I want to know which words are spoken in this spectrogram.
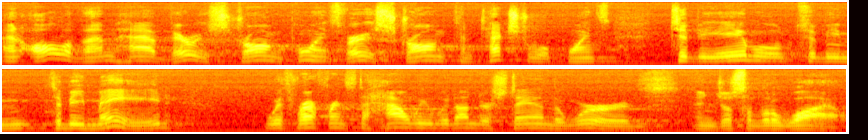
and all of them have very strong points, very strong contextual points to be able to be, to be made with reference to how we would understand the words in just a little while.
